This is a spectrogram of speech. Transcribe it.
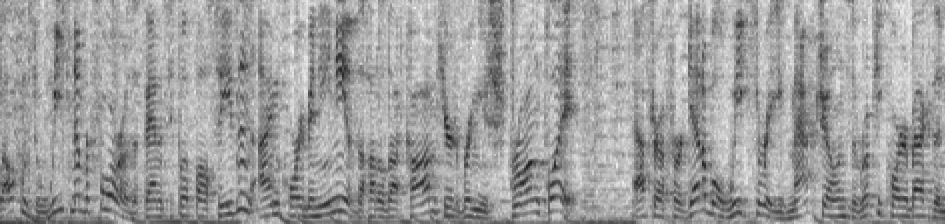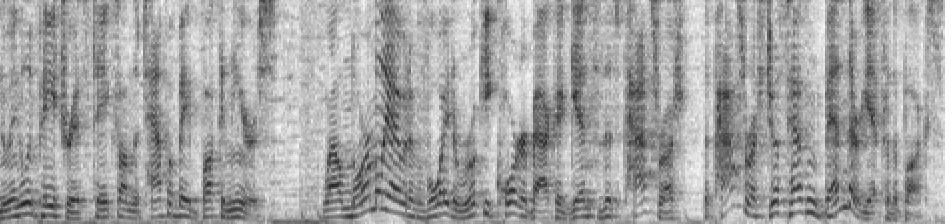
Welcome to week number four of the fantasy football season. I'm Cory Bonini of thehuddle.com here to bring you strong plays. After a forgettable week three, Mac Jones, the rookie quarterback of the New England Patriots, takes on the Tampa Bay Buccaneers. While normally I would avoid a rookie quarterback against this pass rush, the pass rush just hasn't been there yet for the Bucks.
